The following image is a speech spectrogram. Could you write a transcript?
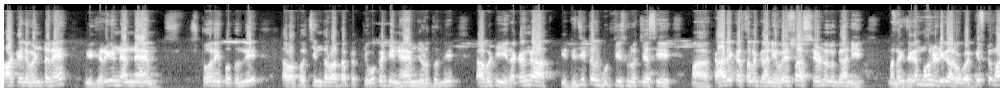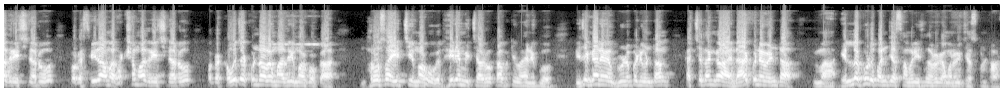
లాక్ అయిన వెంటనే మీకు జరిగిన అన్యాయం స్టోర్ అయిపోతుంది. తర్వాత వచ్చిన తర్వాత ప్రతి ఒక్కటి న్యాయం జరుగుతుంది. కాబట్టి ఈ రకంగా ఈ డిజిటల్ బుక్ తీసుకుని వచ్చేసి మా కార్యకర్తలకు కానీ వైఎస్ఆర్ శ్రేణులకు కానీ మనకు జగన్మోహన్ రెడ్డి గారు ఒక గిఫ్ట్ మాదిరి ఇచ్చినారు ఒక శ్రీరామ రక్ష మాదిరి ఇచ్చినారు ఒక కవచకుండాల మాదిరి మాకు ఒక భరోసా ఇచ్చి మాకు ఒక ధైర్యం ఇచ్చారు. కాబట్టి ఆయనకు నిజంగానే మేము రుణపడి ఉంటాం. ఖచ్చితంగా నాయకుని వెంట మా ఎల్లప్పుడూ పనిచేస్తామని సందర్భంగా మనం చేసుకుంటాం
